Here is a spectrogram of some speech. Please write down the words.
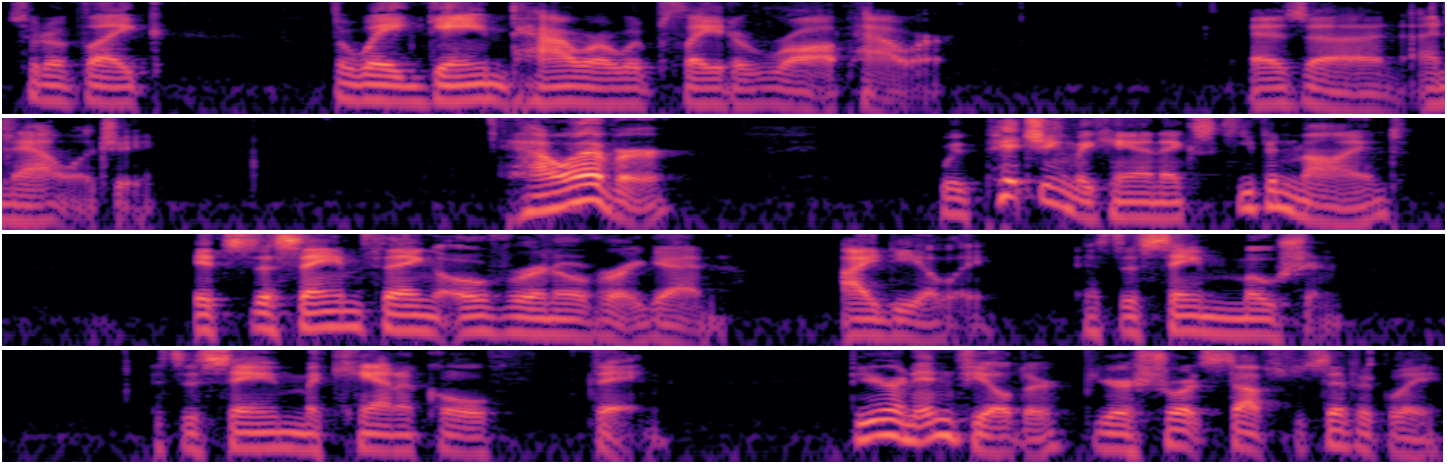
Sort of like the way game power would play to raw power as an analogy. However, with pitching mechanics, keep in mind it's the same thing over and over again, ideally. It's the same motion. It's the same mechanical thing. If you're an infielder, if you're a shortstop specifically,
